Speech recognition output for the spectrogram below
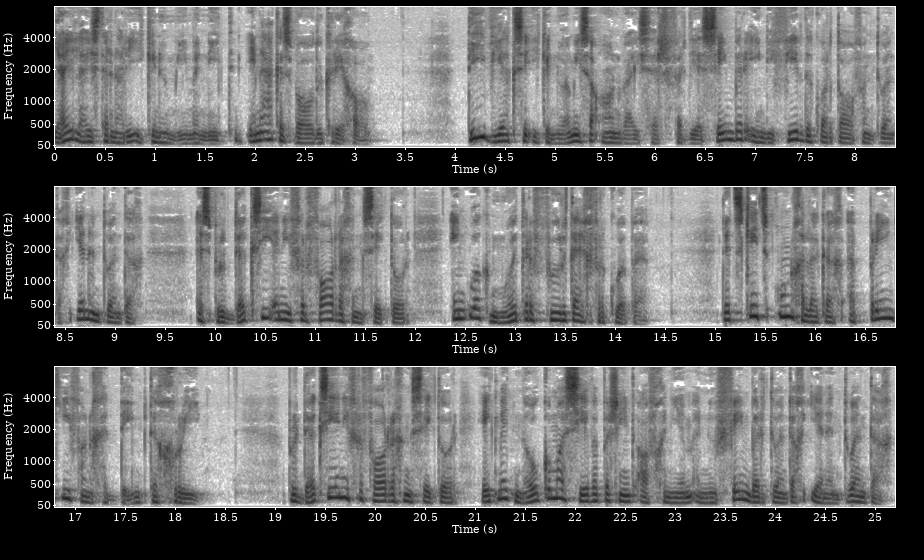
Jy luister na die Ekonomie Minuut en ek is Waldo Krügel. Die week se ekonomiese aanwysers vir Desember en die 4de kwartaal van 2021 is produksie in die vervaardigingssektor en ook motorvoertuigverkope. Dit skets ongelukkig 'n prentjie van gedempte groei. Produksie in die vervaardigingssektor het met 0,7% afgeneem in November 2021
